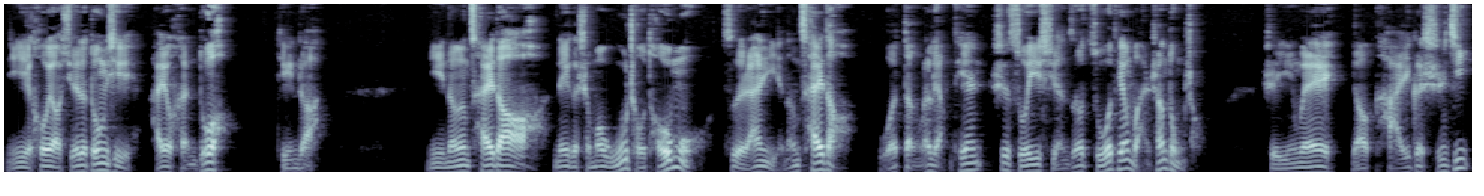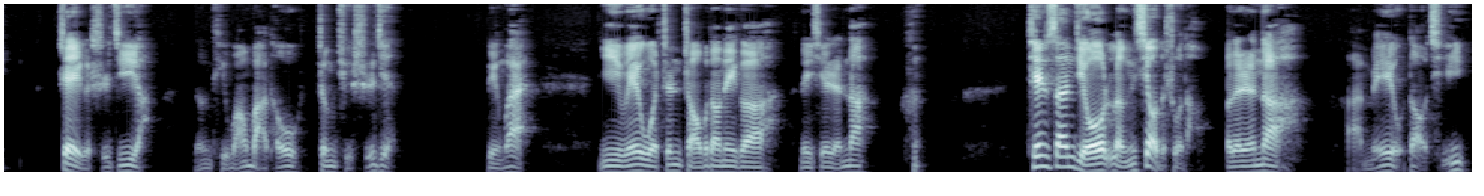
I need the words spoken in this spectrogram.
你以后要学的东西还有很多，听着，你能猜到那个什么五丑头目，自然也能猜到我等了两天，之所以选择昨天晚上动手，是因为要卡一个时机。这个时机呀，能替王把头争取时间。另外。”你以为我真找不到那个那些人呢？哼！天三九冷笑的说道：“我的人呢，还没有到齐。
